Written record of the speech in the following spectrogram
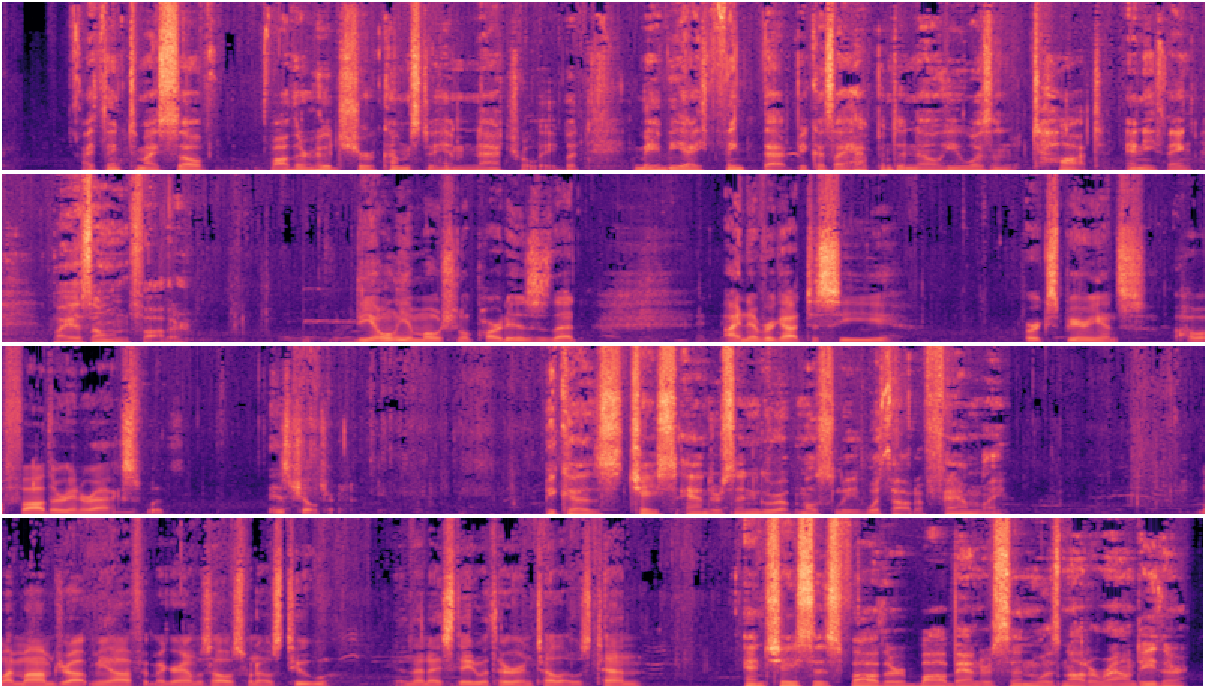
I think to myself, fatherhood sure comes to him naturally, but maybe I think that because I happen to know he wasn't taught anything by his own father. The only emotional part is, is that I never got to see or experience how a father interacts with his children. Because Chase Anderson grew up mostly without a family. My mom dropped me off at my grandma's house when I was two, and then I stayed with her until I was 10. And Chase's father, Bob Anderson, was not around either.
